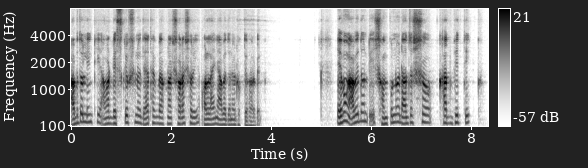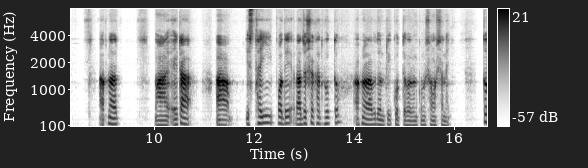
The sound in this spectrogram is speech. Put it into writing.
আবেদন লিঙ্কটি আমার ডেসক্রিপশনে দেওয়া থাকবে, আপনার সরাসরি অনলাইনে আবেদনে ঢুকতে পারবেন। এবং আবেদনটি সম্পূর্ণ রাজস্ব খাত ভিত্তিক আপনার এটা স্থায়ী পদে রাজস্ব খাতভুক্ত আপনার আবেদনটি করতে পারবেন, কোনো সমস্যা নেই। তো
